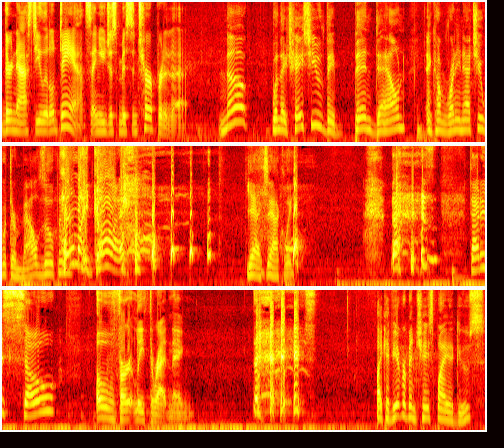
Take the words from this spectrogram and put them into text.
their nasty little dance and you just misinterpreted it? No, when they chase you, they bend down and come running at you with their mouths open. Oh my god. Yeah, exactly. that is that is so overtly threatening. Like, have you ever been chased by a goose?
